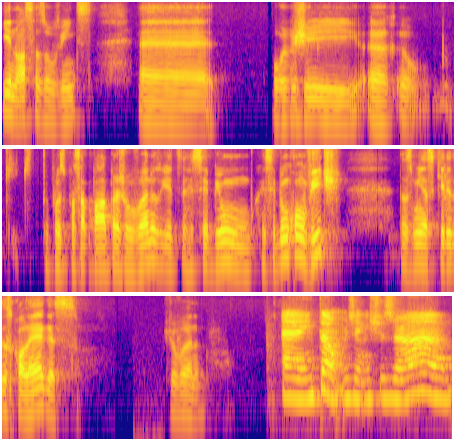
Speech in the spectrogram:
e nossas ouvintes. É... Hoje, é, eu, depois de passar a palavra para a Giovana, eu recebi um, recebi um convite das minhas queridas colegas. Giovana. É, então, gente, já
